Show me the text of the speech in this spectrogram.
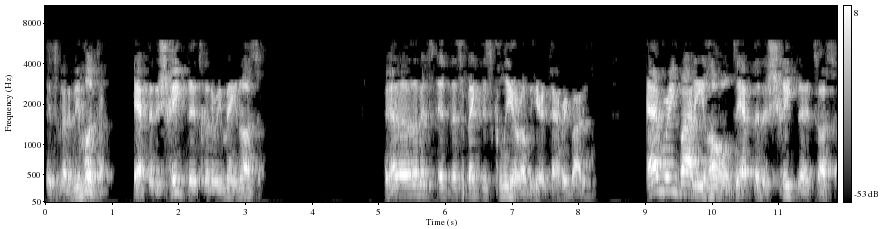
it's going to be mutter. After the shchita, it's going to remain also. Let's make this clear over here to everybody. Everybody holds after the shchita, it's also.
